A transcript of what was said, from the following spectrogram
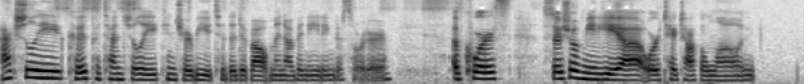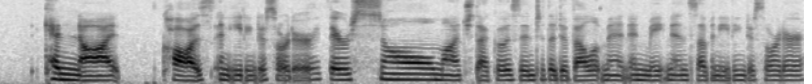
actually could potentially contribute to the development of an eating disorder. Of course, social media or TikTok alone cannot cause an eating disorder. There's so much that goes into the development and maintenance of an eating disorder.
